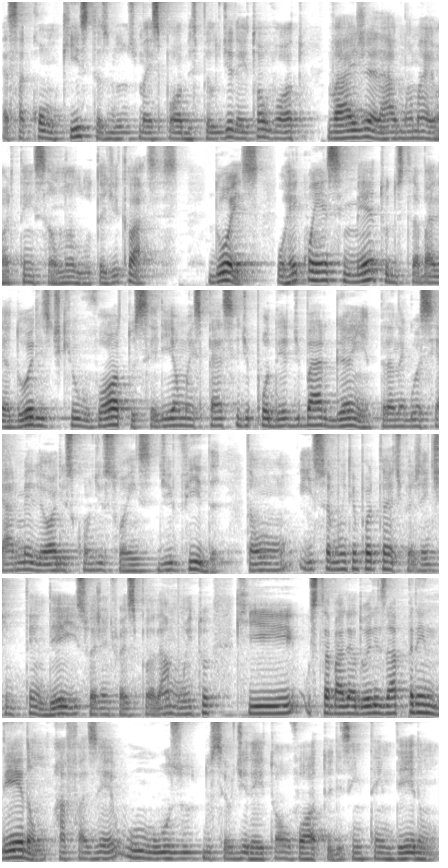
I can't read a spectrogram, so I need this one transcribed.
Essa conquista dos mais pobres pelo direito ao voto vai gerar uma maior tensão na luta de classes. 2. O reconhecimento dos trabalhadores de que o voto seria uma espécie de poder de barganha para negociar melhores condições de vida. Então, isso é muito importante para a gente entender isso. A gente vai explorar muito que os trabalhadores aprenderam a fazer o uso do seu direito ao voto, eles entenderam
